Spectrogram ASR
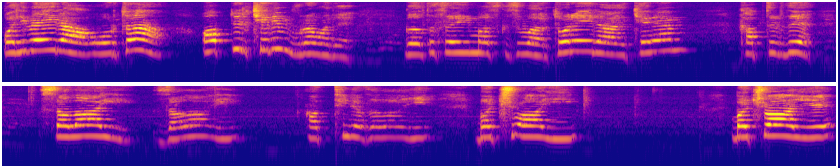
Oliveira orta. Abdülkerim vuramadı. Galatasaray'ın baskısı var. Torreira, Kerem kaptırdı. Salahi, Zalahi, Attila Zalahi, Batshuayi, Batshuayi,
